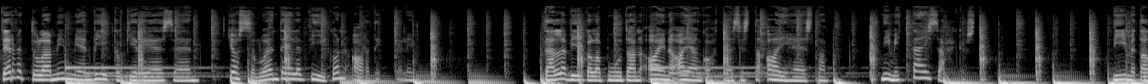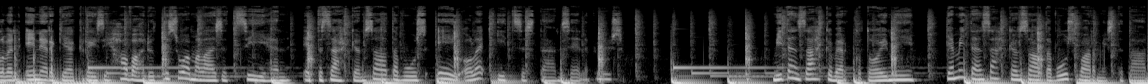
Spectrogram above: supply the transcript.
Tervetuloa Mimmien viikkokirjeeseen, jossa luen teille viikon artikkelin. Tällä viikolla puhutaan aina ajankohtaisesta aiheesta, nimittäin sähköstä. Viime talven energiakriisi havahdutti suomalaiset siihen, että sähkön saatavuus ei ole itsestäänselvyys. Miten sähköverkko toimii ja miten sähkön saatavuus varmistetaan?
